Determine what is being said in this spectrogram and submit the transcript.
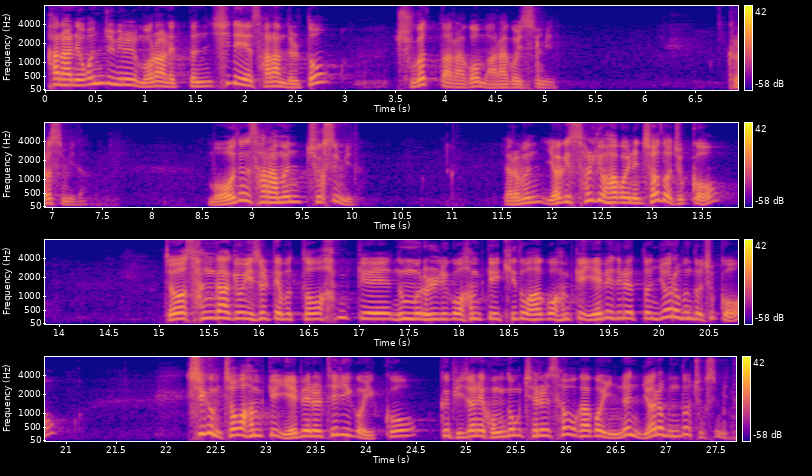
가나안의 온 주민을 몰아냈던 시대의 사람들도 죽었다라고 말하고 있습니다. 그렇습니다. 모든 사람은 죽습니다. 여러분 여기 설교하고 있는 저도 죽고 저 상가교회 있을 때부터 함께 눈물 흘리고 함께 기도하고 함께 예배드렸던 여러분도 죽고 지금 저와 함께 예배를 드리고 있고 그 비전의 공동체를 세워가고 있는 여러분도 죽습니다.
